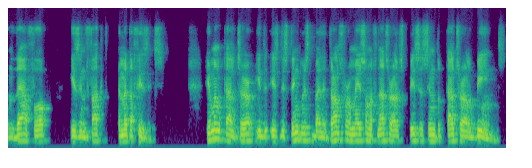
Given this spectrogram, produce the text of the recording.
and therefore is in fact a metaphysics. Human culture is distinguished by the transformation of natural species into cultural beings.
